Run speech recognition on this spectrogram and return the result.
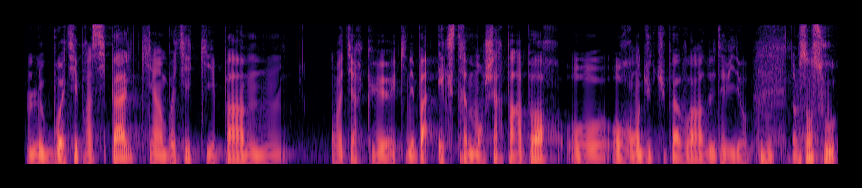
le boîtier principal qui est un boîtier qui est pas, hum, on va dire, que, qui n'est pas extrêmement cher par rapport au, au rendu que tu peux avoir de tes vidéos. Mm. Dans le sens où,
